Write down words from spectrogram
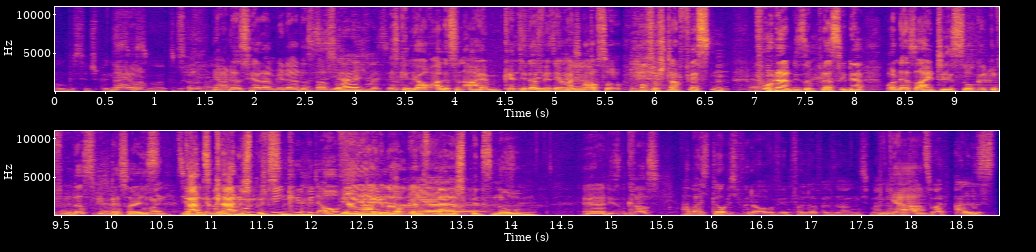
so ein bisschen spitz Ja, ja. ist. So, so Ja, das ist ja dann wieder, das Das darfst ist- du ja, ja ich weiß, Es gibt ja auch alles in einem. Kennt ihr das, wenn ihr manchmal ja. auf so, auf so Stadtfesten, wo dann diese Plastik von der Seite ist so geriffelt, dass es wie besser ist. man sieht Ganz kleine Spitzen. Mit Ja, ja, genau, ganz Ja, kleine ja, Spitzen oben. Ja, die sind krass. Aber ich glaube, ich würde auch auf jeden Fall Löffel sagen. Ich meine, Ja. ja. kannst du halt alles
